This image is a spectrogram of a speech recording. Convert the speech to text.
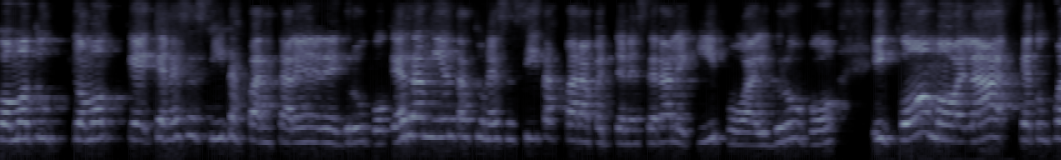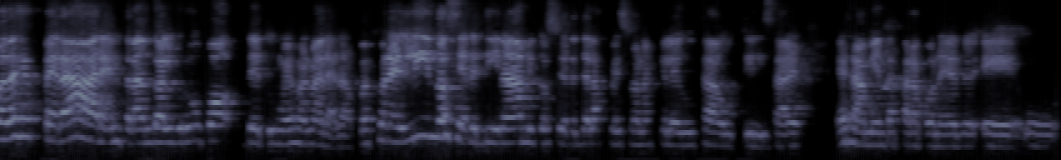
¿Cómo tú, cómo, qué, qué, necesitas para estar en el grupo? ¿Qué herramientas tú necesitas para pertenecer al equipo, al grupo? Y cómo, ¿verdad? ¿Qué tú puedes esperar entrando al grupo de tu mejor manera? Pues poner lindo si eres dinámico, si eres de las personas que le gusta utilizar herramientas para poner eh, un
